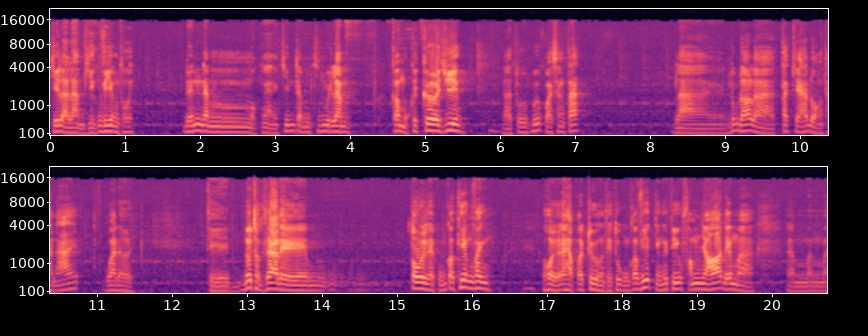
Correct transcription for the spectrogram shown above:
chỉ là làm diễn viên thôi. Đến năm 1995 có một cái cơ duyên là tôi bước qua sáng tác. Là lúc đó là tác giả đoàn thành ái qua đời. Thì nói thật ra thì tôi là cũng có kiên vinh hồi ở học ở trường thì tôi cũng có viết những cái tiêu phẩm nhỏ để mà, mà, mà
